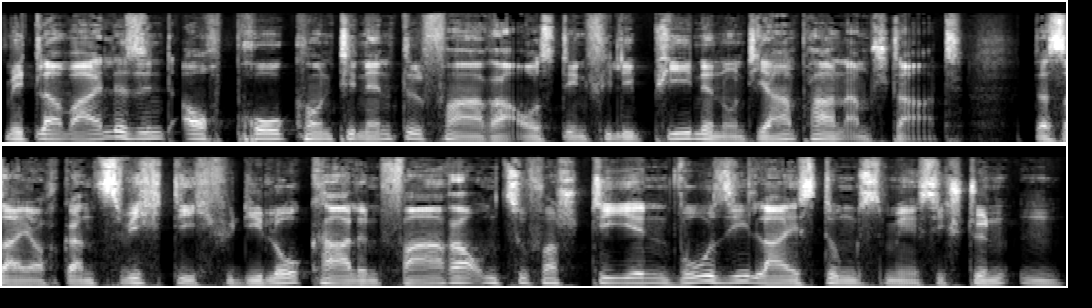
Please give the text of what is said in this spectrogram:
Mittlerweile sind auch Pro-Continental-Fahrer aus den Philippinen und Japan am Start. Das sei auch ganz wichtig für die lokalen Fahrer, um zu verstehen, wo sie leistungsmäßig stünden.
